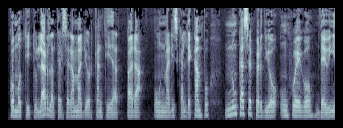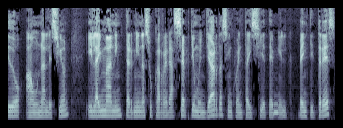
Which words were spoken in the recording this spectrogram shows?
como titular, la tercera mayor cantidad para un mariscal de campo. Nunca se perdió un juego debido a una lesión Eli Manning termina su carrera séptimo en yardas, 57.023,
